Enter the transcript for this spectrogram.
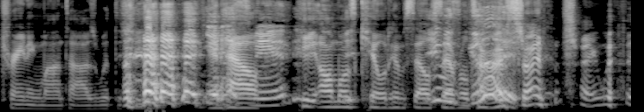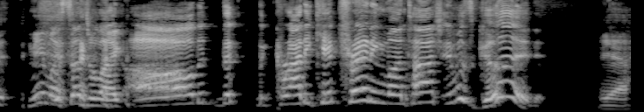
training montage with the sheep. yes, how man. he almost killed himself It several times trying to train with it. Me and my sons were like, "Oh, the, the the Karate Kid training montage. It was good." Yeah,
